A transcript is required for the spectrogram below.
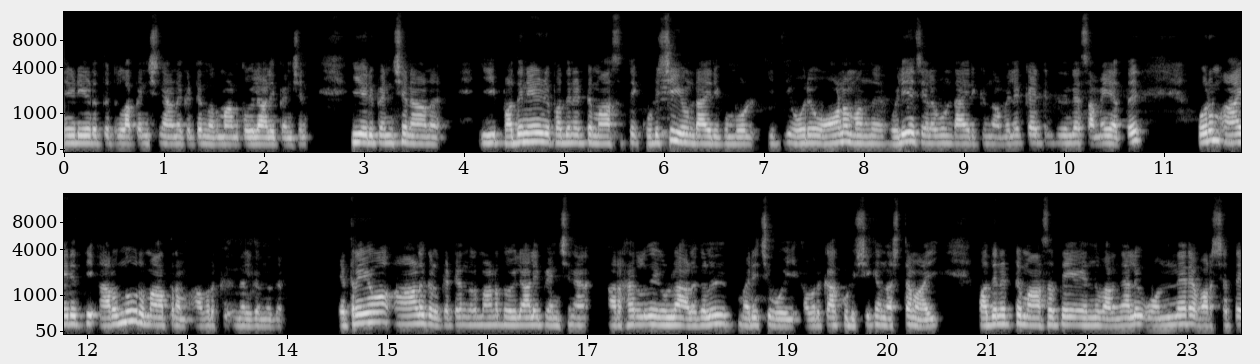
നേടിയെടുത്തിട്ടുള്ള പെൻഷനാണ് കെട്ടിട നിർമ്മാണ തൊഴിലാളി പെൻഷൻ. ഈ ഒരു പെൻഷനാണ് ഈ പതിനേഴ് പതിനെട്ട് മാസത്തെ കുടിശ്ശിക ഉണ്ടായിരിക്കുമ്പോൾ ഓരോ ഓണം വന്ന് വലിയ ചെലവുണ്ടായിരിക്കുന്ന വിലക്കയറ്റത്തിന്റെ സമയത്ത് വെറും ആയിരത്തി അറുന്നൂറ് മാത്രം അവർക്ക് നൽകുന്നത്. എത്രയോ ആളുകൾ കെട്ടിട നിർമ്മാണ തൊഴിലാളി പെൻഷൻ അർഹതയുള്ള ആളുകൾ മരിച്ചുപോയി. അവർക്ക് ആ കുടിശ്ശിക നഷ്ടമായി. പതിനെട്ട് മാസത്തെ എന്ന് പറഞ്ഞാൽ ഒന്നര വർഷത്തെ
